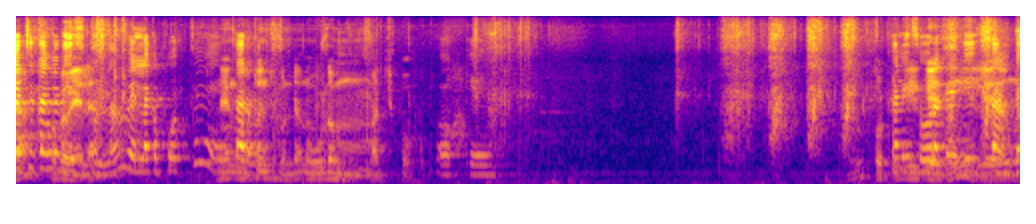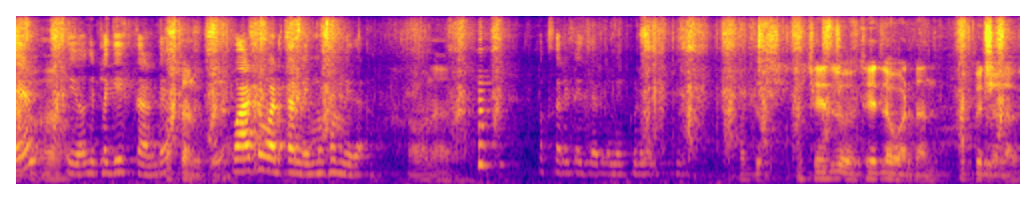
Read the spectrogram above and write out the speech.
ఖచ్చితంగా. తీసుకుందాం వెళ్ళకపోతే నేను తర్వాత. గుర్తుంచుకుంటా నువ్వు కూడా మర్చిపోకు. ఓకే పొట్టు కానీ సోరకాయ గీక్తా అంటే ఇగో ఇట్లా గీక్తా అంటే వాటర్ పడుతున్నాయి ముఖం మీద. అవునా? ఒకసారి ఇటే జరగ నీకు కూడా. వద్దు. చేతిలో చేతిలో పడతాను కుప్పిర్లలాగా.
